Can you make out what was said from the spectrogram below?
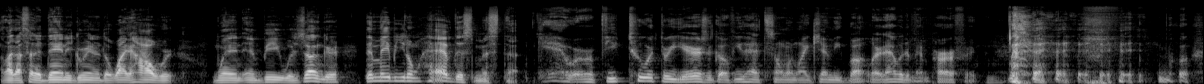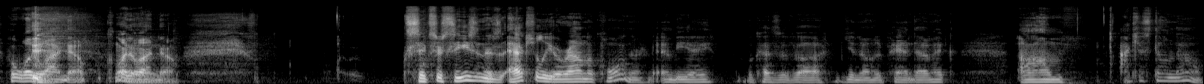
like I said, a Danny Green or Dwight Howard when Embiid was younger, then maybe you don't have this misstep. Yeah, or a few two or three years ago, if you had someone like Jimmy Butler, that would have been perfect. what do I know? What do I know? Sixer season is actually around the corner, the NBA, because of uh, you know the pandemic. Um, I just don't know.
